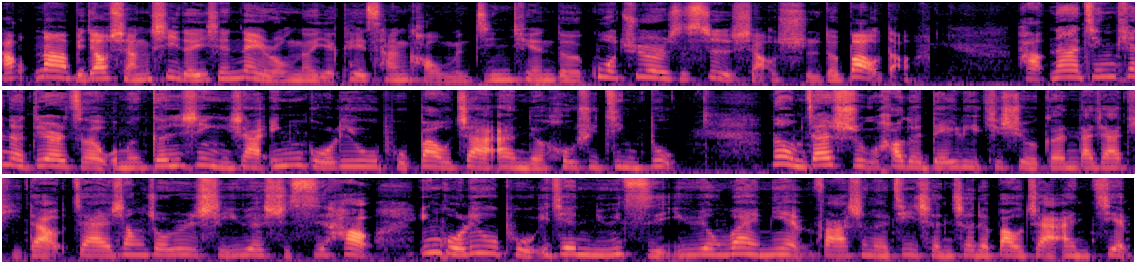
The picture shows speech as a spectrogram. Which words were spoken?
好，那比较详细的一些内容呢，也可以参考我们今天的过去二十四小时的报道。好，那今天的第二则，我们更新一下英国利物浦爆炸案的后续进度。那我们在十五号的 Daily 其实有跟大家提到，在上周日十一月十四号，英国利物浦一间女子医院外面发生了计程车的爆炸案件。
